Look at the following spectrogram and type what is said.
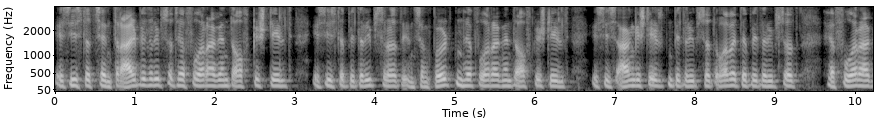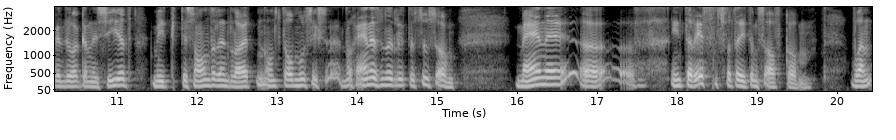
Es ist der Zentralbetriebsrat hervorragend aufgestellt. Es ist der Betriebsrat in St. Pölten hervorragend aufgestellt. Es ist Angestelltenbetriebsrat, Arbeiterbetriebsrat hervorragend organisiert mit besonderen Leuten. Und da muss ich noch eines natürlich dazu sagen. Meine äh, Interessensvertretungsaufgaben waren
